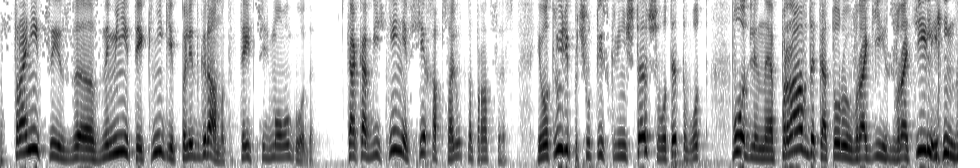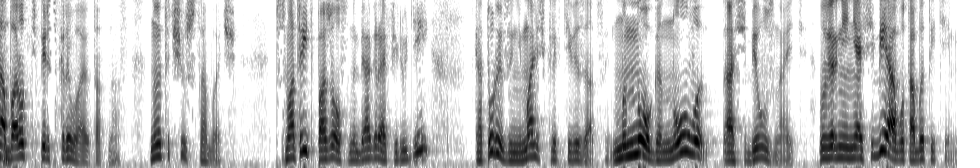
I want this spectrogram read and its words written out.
Страницы из э, знаменитой книги «Политграмота» 1937 года как объяснение всех абсолютно процессов. И вот люди почему-то искренне считают, что вот это вот подлинная правда, которую враги извратили и наоборот теперь скрывают от нас. Но это чушь собачья. Посмотрите, пожалуйста, на биографии людей, которые занимались коллективизацией. Много нового о себе узнаете. Ну, вернее, не о себе, а вот об этой теме.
